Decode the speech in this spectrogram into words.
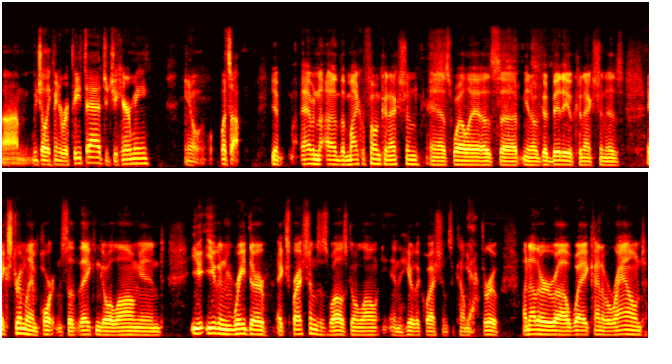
Um, would you like me to repeat that? Did you hear me? You know, what's up? Yep, having uh, the microphone connection as well as uh, you know good video connection is extremely important, so that they can go along and you you can read their expressions as well as go along and hear the questions that come yeah. through. Another uh, way, kind of around,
